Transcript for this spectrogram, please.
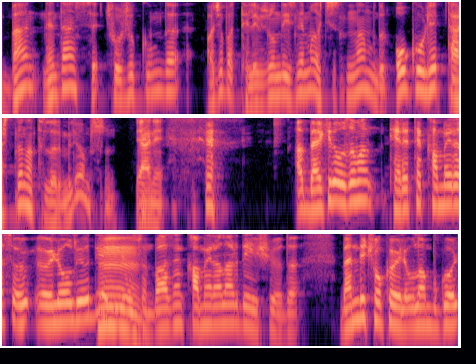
ben nedense çocukluğumda acaba televizyonda izleme açısından mıdır? O golü hep tersten hatırlarım biliyor musun? Yani Abi belki de o zaman TRT kamerası öyle oluyor diye hmm. biliyorsun. Bazen kameralar değişiyordu. Ben de çok öyle. Ulan bu gol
